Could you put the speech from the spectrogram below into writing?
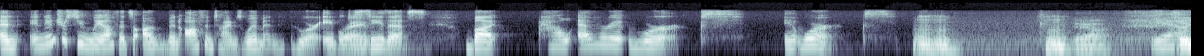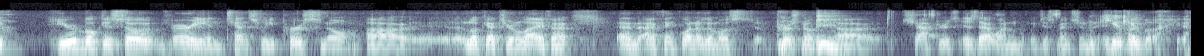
And, and interestingly enough, it's uh, been oftentimes women who are able right. to see this. But however it works, it works. Mm-hmm. Hmm. Yeah. Yeah. So your book is so very intensely personal. Uh, look at your life. Uh, and I think one of the most personal uh, chapters is that one we just mentioned in, in Cuba. Cuba.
